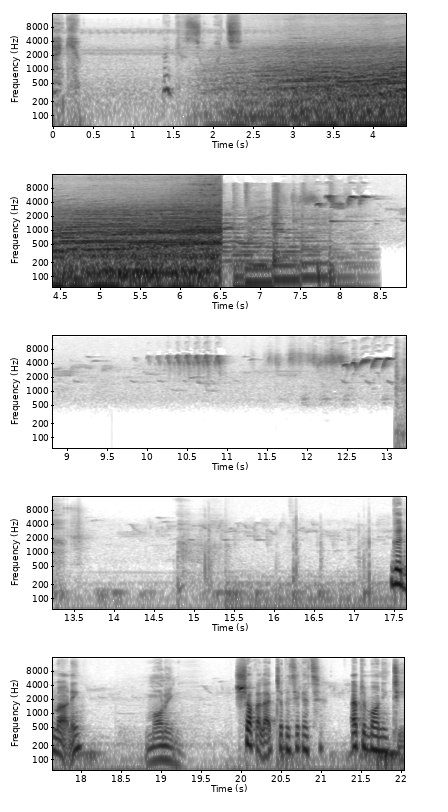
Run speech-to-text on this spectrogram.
Thank you thank you so much good morning morning সকাল আটটা বেজে গেছে। After morning tea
